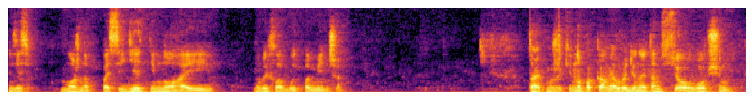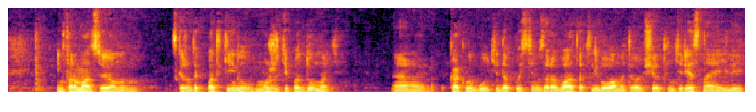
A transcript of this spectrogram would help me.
здесь можно посидеть немного и выхлоп будет поменьше. Так, мужики, ну пока у меня вроде на этом все. В общем, информацию я вам, скажем так, подкинул. Можете подумать, э, как вы будете, допустим, зарабатывать. Либо вам это вообще вот интересно или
